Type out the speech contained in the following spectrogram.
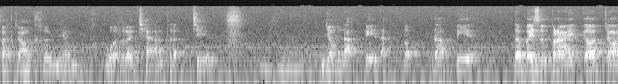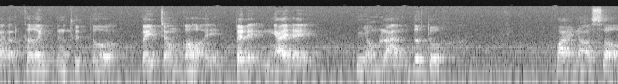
គាត់ចង់ឃើញខ្ញុំប្រកួតលើឆាកអន្តរជាតិខ្ញុំដាក់ពាក្យដាក់ដាក់ពាក្យ ដើម្បី surprise គាត់ចង់ឲ្យគាត់ឃើញនឹងទទួលពេលចុងក្រោយពេលថ្ងៃដែលខ្ញុំឡើងទទួល final show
